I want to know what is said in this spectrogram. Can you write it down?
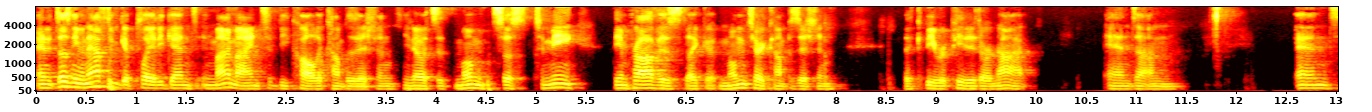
and it doesn't even have to get played again in my mind to be called a composition. You know, it's a moment. So to me, the improv is like a momentary composition that could be repeated or not. And um, and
